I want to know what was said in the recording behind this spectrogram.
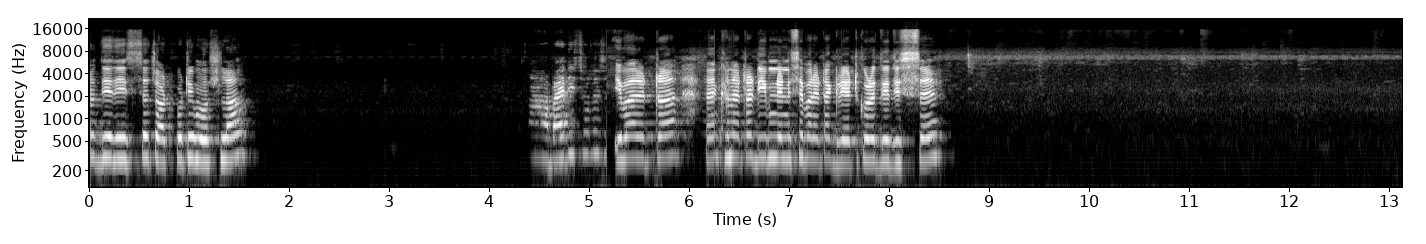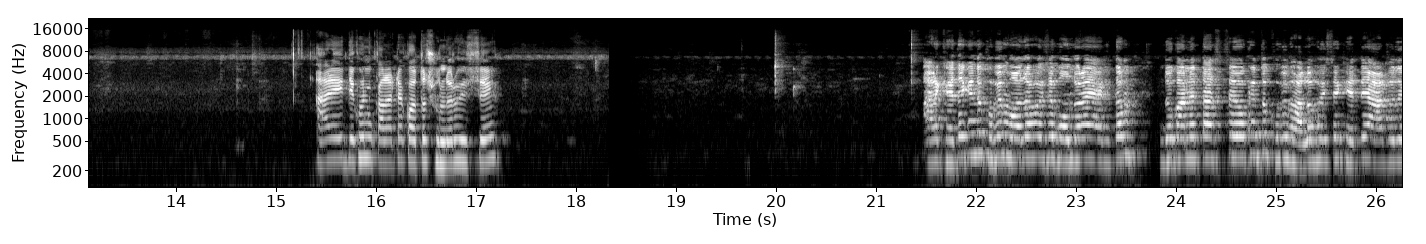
দিয়ে দিচ্ছে চটপটি মশলা। বাইরে চলে এবার এটা এখানে একটা ডিম নিয়ে নিচ্ছে এবার এটা গ্রেট করে দিয়ে দিচ্ছে। আর এই দেখুন কালারটা কত সুন্দর হয়েছে। আর খেতে কিন্তু খুবই মজা হয়েছে বন্ধুরা একদম দোকানের তার কিন্তু খুবই ভালো হয়েছে খেতে। আর যদি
